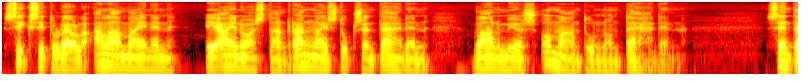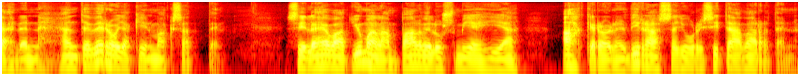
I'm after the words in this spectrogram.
Siksi tulee olla alamainen, ei ainoastaan rangaistuksen tähden, vaan myös omaan tunnon tähden. Sen tähden hän te verojakin maksatte, sillä he ovat Jumalan palvelusmiehiä, ahkeroiden virassa juuri sitä varten.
